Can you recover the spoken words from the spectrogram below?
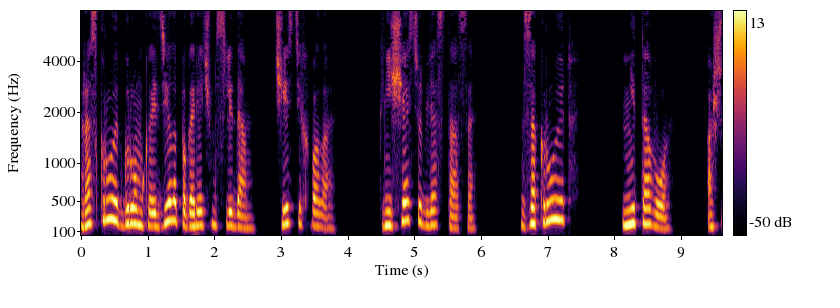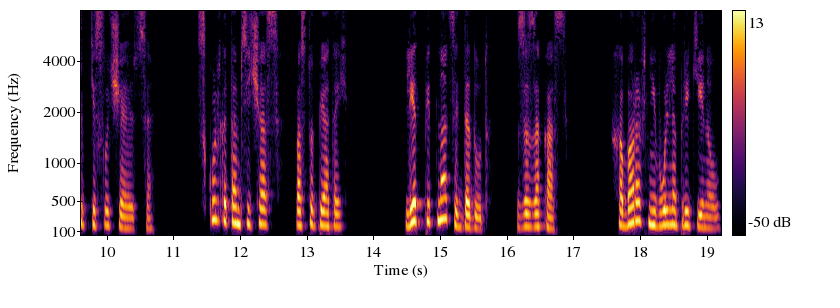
Раскроют громкое дело по горячим следам. Честь и хвала. К несчастью для Стаса. Закроют не того. Ошибки случаются. Сколько там сейчас по сто пятой? Лет пятнадцать дадут за заказ. Хабаров невольно прикинул,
